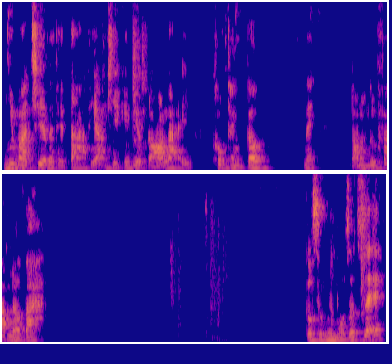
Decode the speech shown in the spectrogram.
Nhưng mà chia về thể tạ thì ám chỉ cái việc đó lại không thành công đấy đó là ngữ pháp N3 câu số 11 rất dễ.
